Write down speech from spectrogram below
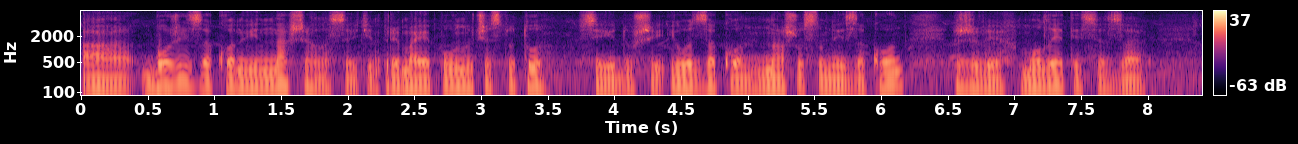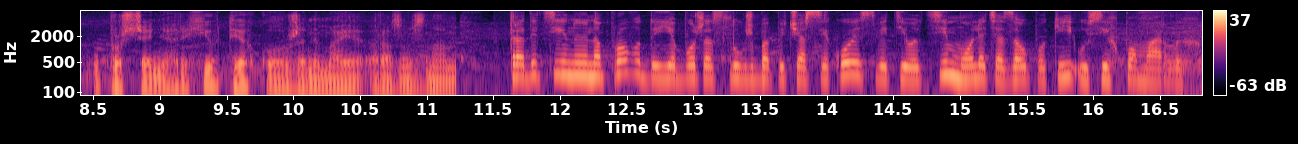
А Божий закон він інакше гласить, він приймає повну чистоту всієї душі. І от закон, наш основний закон живих, молитися за упрощення гріхів тих, кого вже немає разом з нами. Традиційною на проводи є Божа служба, під час якої святі отці моляться за упокій усіх померлих.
